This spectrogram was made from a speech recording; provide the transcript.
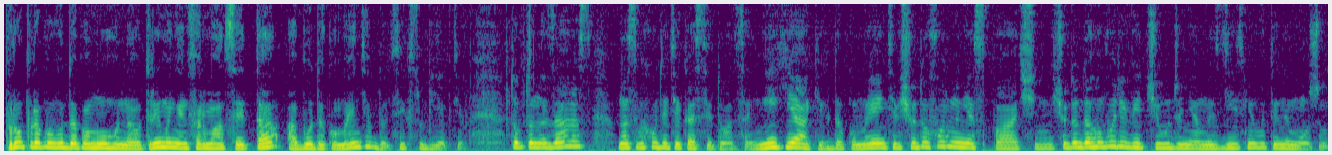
про правову допомогу на отримання інформації та або документів до цих суб'єктів. Тобто на зараз у нас виходить яка ситуація? Ніяких документів щодо оформлення спадщини, щодо договорів відчудження ми здійснювати не можемо.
